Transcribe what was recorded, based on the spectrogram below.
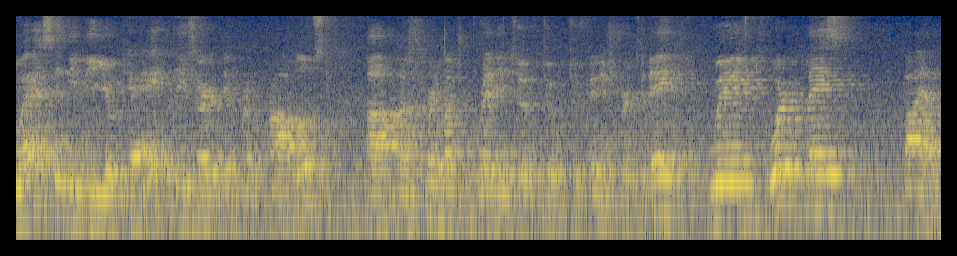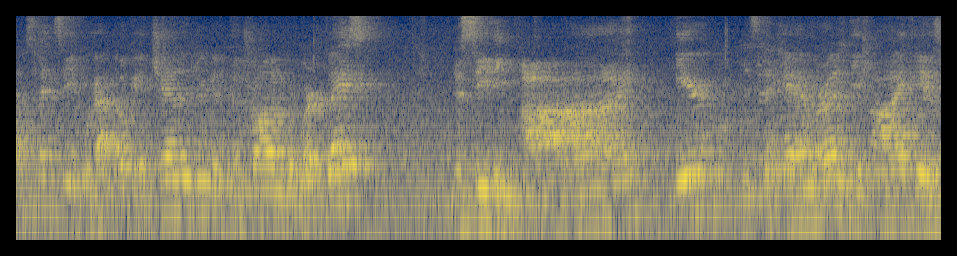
US and in the UK. These are different problems. Uh, I'm pretty much ready to, to, to finish for today with workplace violence. Let's see if we got, okay, challenging and controlling the workplace. You see the eye here? It's the camera, and the eye is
